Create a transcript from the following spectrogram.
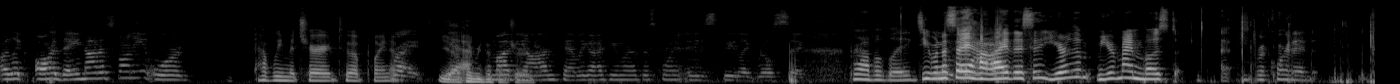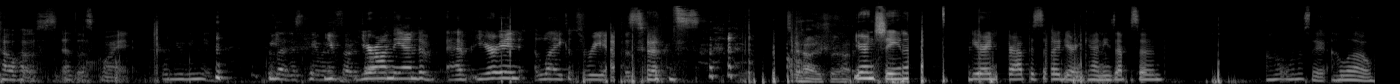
Are like, are they not as funny, or Have we matured to a point of right? Yeah, I think we just Am I beyond Family Guy humor at this point? It needs to be like real sick. Probably. Do you want to say hi? This is you're the you're my most uh, recorded co-host at this point. What do you mean? Because I just came in You, and started you're on the end of ev- you're in like three episodes. Say hi. Say hi. you're in Shayna. You're in your episode. You're in Kenny's episode. I don't want to say hello.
